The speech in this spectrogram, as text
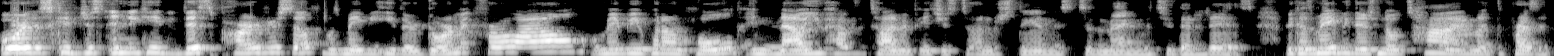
or this could just indicate this part of yourself was maybe either dormant for a while or maybe you put on hold and now you have the time and patience to understand this to the magnitude that it is. Because maybe there's no time like the present.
